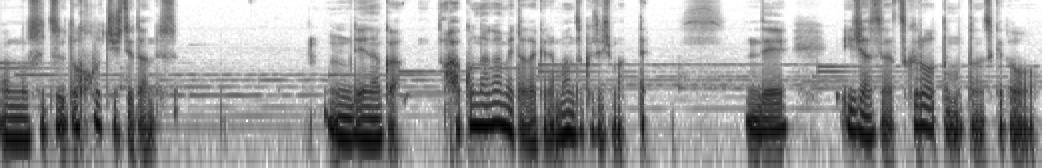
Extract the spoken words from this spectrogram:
あの、ずっと放置してたんです。んで、なんか、箱眺めただけで満足してしまって。んで、いいじゃんさ、作ろうと思ったんですけど、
